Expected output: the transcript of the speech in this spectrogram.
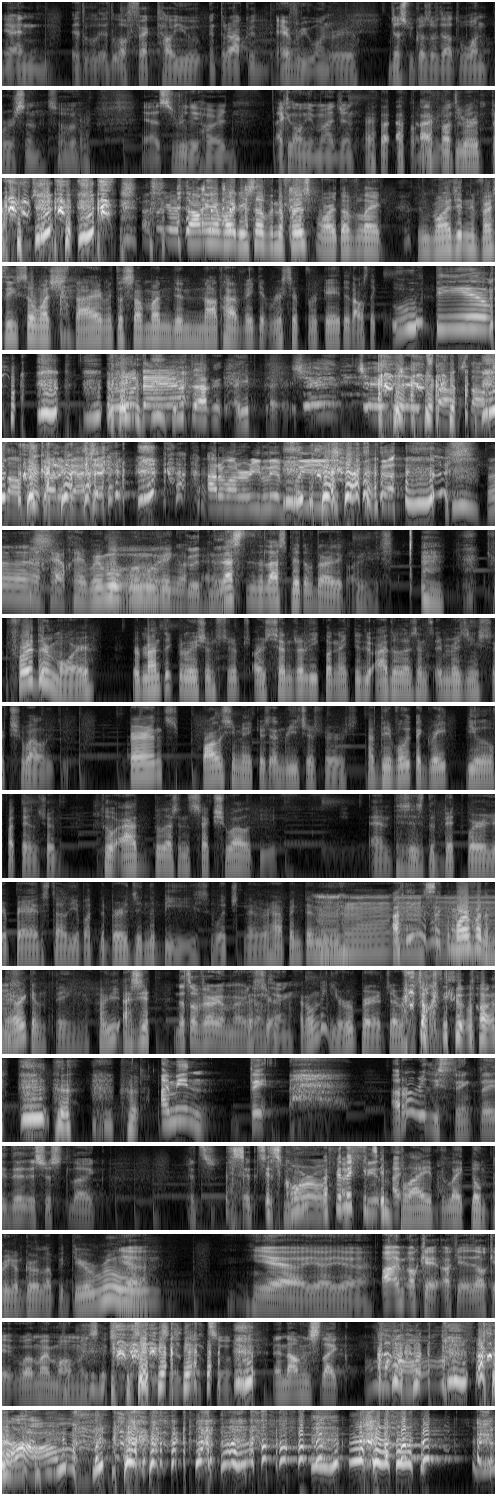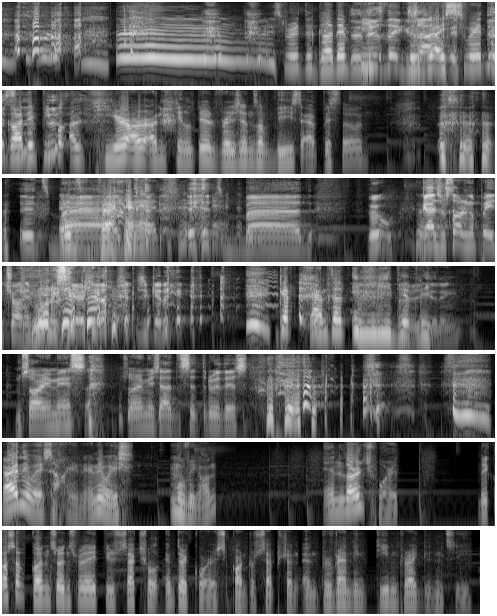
Yeah, and it'll it'll affect how you interact with everyone just because of that one person. So Yeah. yeah, it's really hard. I can only imagine. I thought I, I've I thought you were I thought you were talking about yourself in the first part of like imagine investing so much time into someone then not having it reciprocated. I was like, ooh damn. Ooh, Are damn. you talking? Are you, uh, Shane, Shane, Shane, stop, stop, stop. We're cutting that. I don't want to relive, please. uh, okay, okay, we're, move, Oh we're moving on. goodness. That's the last bit of the article. Anyways. Furthermore, romantic relationships are centrally connected to adolescents' emerging sexuality. Parents, policymakers, and researchers have devoted a great deal of attention to adolescent sexuality. And this is the bit where your parents tell you about the birds and the bees, which never happened to me. Mhm, I think it's like more of an mhm. American thing. Have you? As you That's a very American thing. I don't think your parents ever talked to you about. I mean, they. I don't really think they did. It's just like, it's it's it's, com- more. I feel like it's I- implied, like don't bring a girl up into your room. Yeah. Yeah, yeah, yeah. I'm okay, okay, okay. Well, my mom has explicitly said that, so and I'm just like, mom, mom. I swear to God, if people, this is the I swear to God, if people hear our unfiltered versions of these episodes, It's bad. It's bad. it's bad. Ooh, guys, we're starting a Patreon if you want to hear that. Just kidding. get cancelled I'm immediately. kidding. I'm sorry, miss. I'm sorry, miss. I had to sit through this. anyways, okay. Anyways, moving on. In large part, because of concerns related to sexual intercourse, contraception, and preventing teen pregnancy,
